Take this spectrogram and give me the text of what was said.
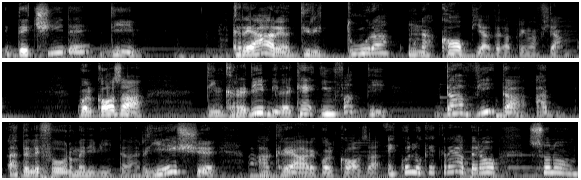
decide di creare addirittura una copia della prima fiamma. Qualcosa di incredibile che infatti dà vita a ha delle forme di vita, riesce a creare qualcosa. E quello che crea però sono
